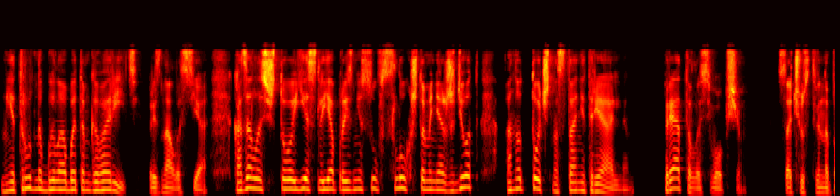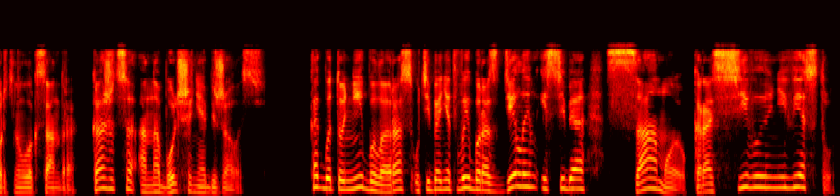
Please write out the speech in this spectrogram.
«Мне трудно было об этом говорить», — призналась я. «Казалось, что если я произнесу вслух, что меня ждет, оно точно станет реальным. Пряталась, в общем», — сочувственно протянула Александра. Кажется, она больше не обижалась. Как бы то ни было, раз у тебя нет выбора, сделаем из себя самую красивую невесту,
